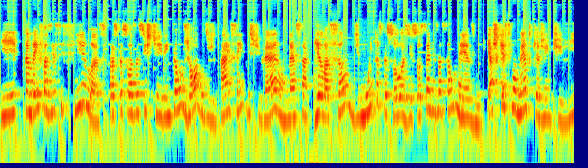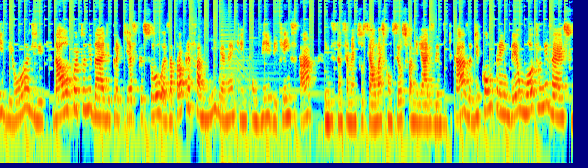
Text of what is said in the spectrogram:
E também fazia-se filas para as pessoas assistirem. Então, os jogos digitais sempre estiveram nessa relação de muitas pessoas, de socialização mesmo. E acho que esse momento que a gente vive hoje dá oportunidade para que as pessoas, a própria família, né? Quem convive YouTube, quem está em distanciamento social, mas com seus familiares dentro de casa, de compreender um outro universo,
